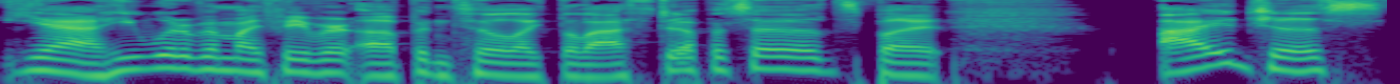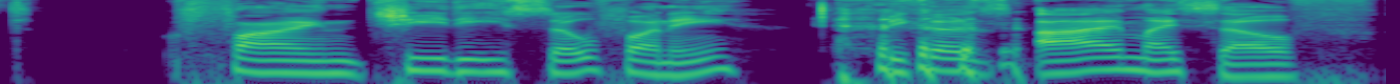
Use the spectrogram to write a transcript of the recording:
yeah he would have been my favorite up until like the last two episodes but i just find Chidi so funny because i myself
